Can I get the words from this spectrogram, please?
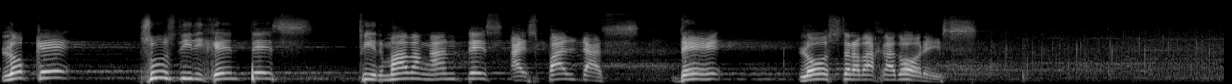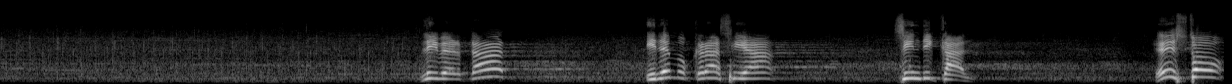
lo que sus dirigentes firmaban antes a espaldas de los trabajadores. Libertad y democracia sindical. Esto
